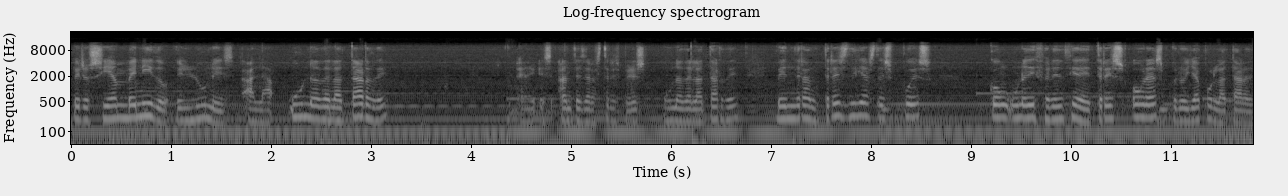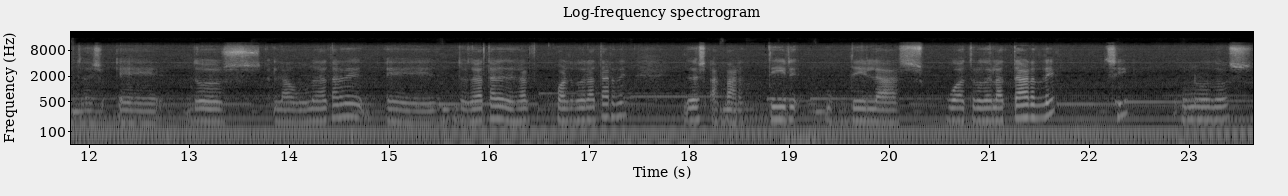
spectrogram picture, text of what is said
Pero si han venido el lunes a la 1 de la tarde, eh, es antes de las 3, pero es 1 de la tarde, vendrán tres días después con una diferencia de 3 horas, pero ya por la tarde. Entonces, eh, dos, la 1 de la tarde, eh, 2 de la tarde, 4 de la tarde. Entonces, a partir de las 4 de la tarde, ¿sí? 1, 2,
